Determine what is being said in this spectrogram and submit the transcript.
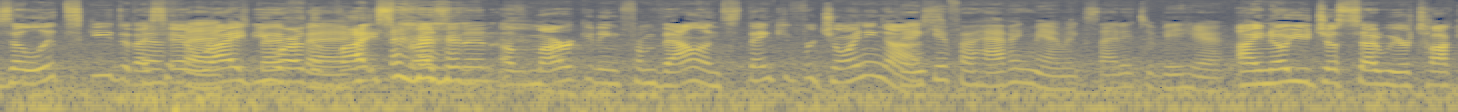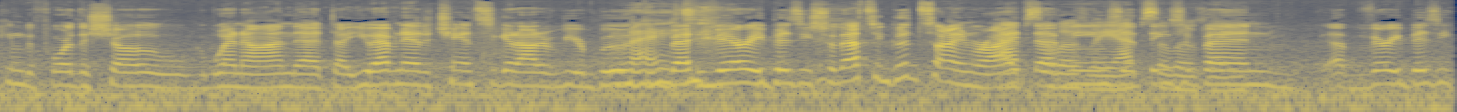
Zelitzki. Did I say it right? You are the Vice President of Marketing from Valens. Thank you for joining us. Thank you for having me. I'm excited to be here. I know you just said we were talking before the show went on that uh, you haven't had a chance to get out of your booth. Right. You've been very busy, so that's a good sign, right? Absolutely, that means that absolutely. things have been uh, very busy.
